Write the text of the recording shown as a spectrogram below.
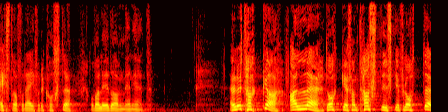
ekstra for deg, for det koster å være leder av en menighet. Jeg vil takke alle dere fantastiske, flotte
